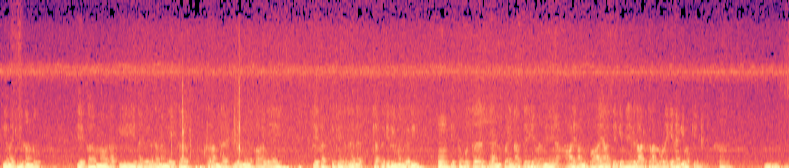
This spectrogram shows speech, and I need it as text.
තියෙනවා කියලා හිතන්නකො. ඒ කාරණාවට අපි දැන් වෙනදා නම් ඒක කරන්න යොමු වෙන කාලයයි ඒකත් එක්ක ඒකට දෙන කැපකිරීමයි වැඩි හ්ම්. එතකොට දැන් වෙනස් එහෙම මේ ආය අනුප ආයාසයෙන් මේ වෙලාවට කරන්න ඕනේ කියන හැඟීමක් එන්නේ හ්ම්. හ්ම්.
